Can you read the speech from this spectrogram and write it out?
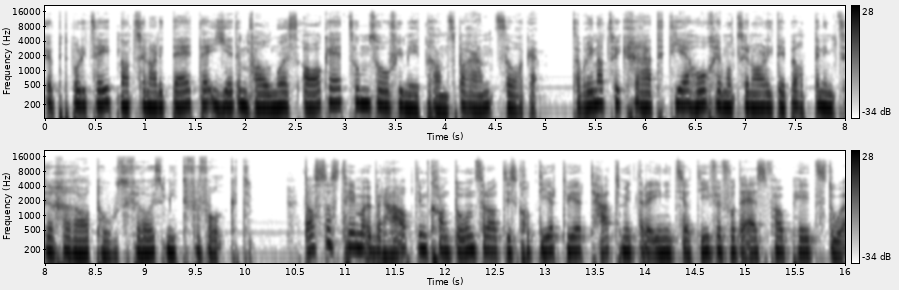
ob die Polizei die Nationalitäten in jedem Fall muss angeben muss, um so viel mehr Transparenz zu sorgen. Sabrina Zwicker hat diese hochemotionale Debatte im Zürcher Rathaus für uns mitverfolgt. Dass das Thema überhaupt im Kantonsrat diskutiert wird, hat mit einer Initiative von der SVP zu tun.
